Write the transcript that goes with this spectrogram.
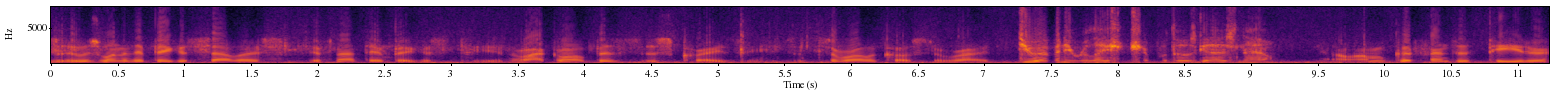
It was one of their biggest sellers, if not their biggest. The rock and roll business is crazy. It's, it's a roller coaster ride. Do you have any relationship with those guys now? Oh, I'm good friends with Peter.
